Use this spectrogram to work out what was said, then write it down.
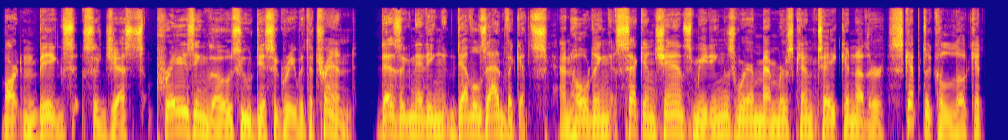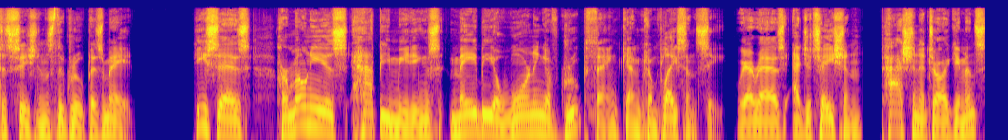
Barton Biggs suggests praising those who disagree with the trend, designating devil's advocates, and holding second chance meetings where members can take another skeptical look at decisions the group has made. He says harmonious, happy meetings may be a warning of groupthink and complacency, whereas agitation, passionate arguments,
